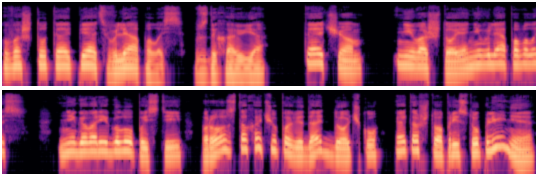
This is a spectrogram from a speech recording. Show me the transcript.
«Во что ты опять вляпалась?» — вздыхаю я. «Ты о чем? Ни во что я не вляпывалась. Не говори глупостей, просто хочу повидать дочку. Это что, преступление?»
